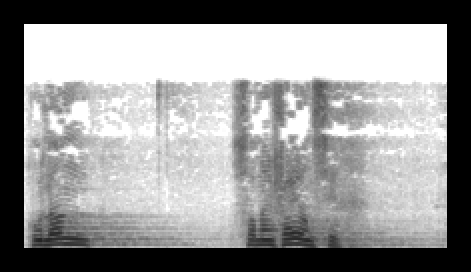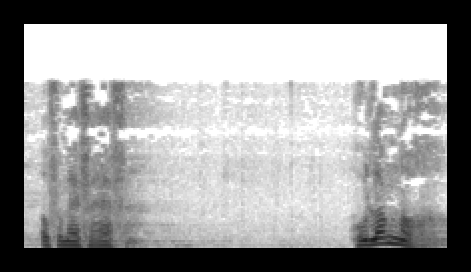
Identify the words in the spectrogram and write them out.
Hoe lang zal mijn vijand zich over mij verheffen? Hoe lang nog,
